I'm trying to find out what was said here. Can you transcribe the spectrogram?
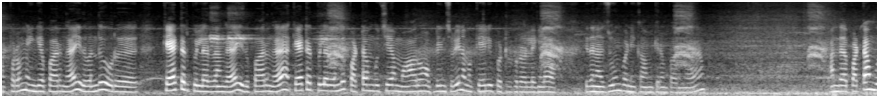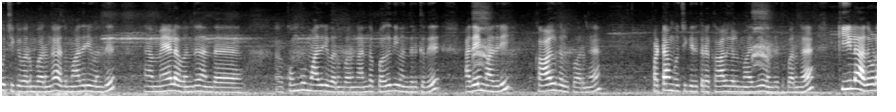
அப்புறம் இங்கே பாருங்கள் இது வந்து ஒரு கேட்டர் பில்லர் தாங்க. இது பாருங்கள் கேட்டர் பில்லர் வந்து பட்டாம்பூச்சியாக மாறும் அப்படின்னு சொல்லி நம்ம கேள்விப்பட்டிருக்கிறோம் இல்லைங்களா? இதை நான் ஜூம் பண்ணி காமிக்கிறேன் பாருங்கள் அந்த பட்டாம்பூச்சிக்கு வரும் பாருங்க. அது மாதிரி வந்து மேலே வந்து அந்த கொம்பு மாதிரி வரும் பாருங்க. அந்த பகுதி வந்திருக்குது. அதே மாதிரி கால்கள் பாருங்கள் பட்டாம்பூச்சிக்கு இருக்கிற கால்கள் மாதிரி வந்திருக்கு பாருங்கள் கீழே அதோட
